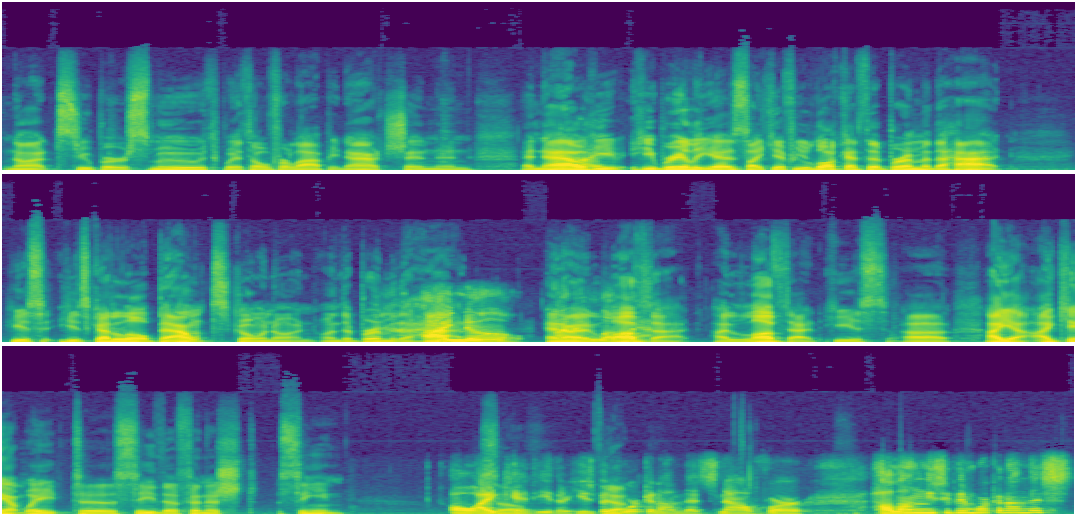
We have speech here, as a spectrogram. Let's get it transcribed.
not super smooth with overlapping action and and now he he really is like if you look at the brim of the hat, he's he's got a little bounce going on on the brim of the hat. I know, and I, love, that. I love that. He's uh I yeah, I can't wait to see the finished scene. Oh, I So, can't either. He's been yeah. working on this now for how long has he been working on this?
